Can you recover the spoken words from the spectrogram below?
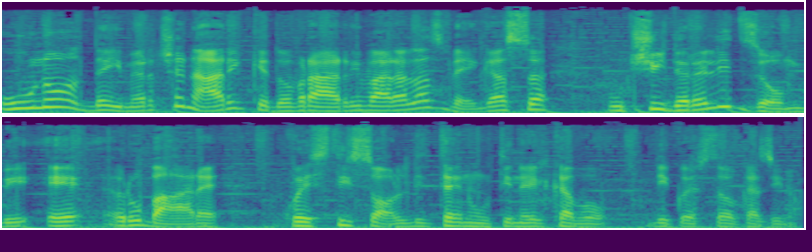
uno dei mercenari che dovrà arrivare a Las Vegas, uccidere gli zombie e rubare questi soldi tenuti nel cavò di questo casino.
